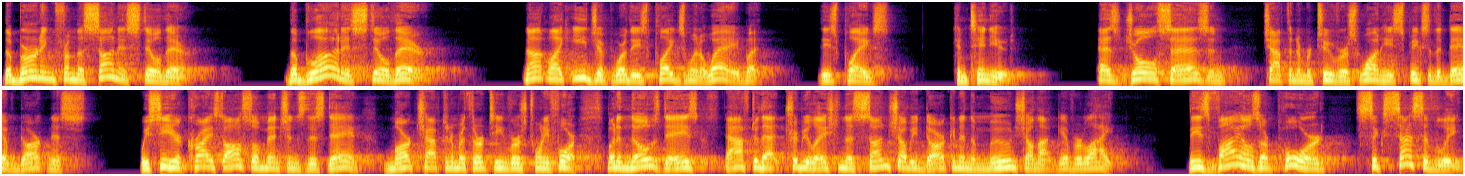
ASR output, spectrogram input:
The burning from the sun is still there. The blood is still there. Not like Egypt where these plagues went away, but these plagues continued. As Joel says in chapter number two, verse one, he speaks of the day of darkness we see here Christ also mentions this day in Mark chapter number 13 verse 24. But in those days, after that tribulation, the sun shall be darkened and the moon shall not give her light. These vials are poured successively,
